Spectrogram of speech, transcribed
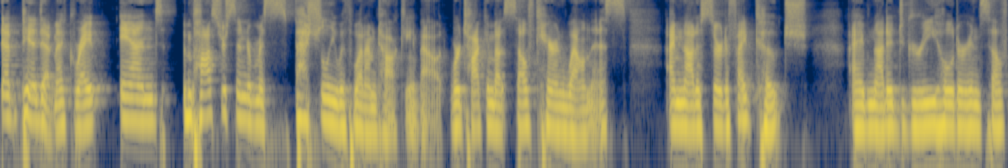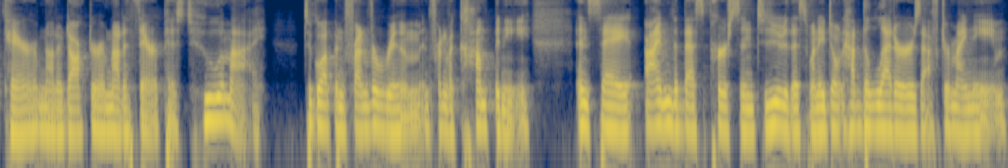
Pandemic, right? And imposter syndrome, especially with what I'm talking about. We're talking about self care and wellness. I'm not a certified coach. I'm not a degree holder in self care. I'm not a doctor. I'm not a therapist. Who am I to go up in front of a room, in front of a company, and say, I'm the best person to do this when I don't have the letters after my name.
